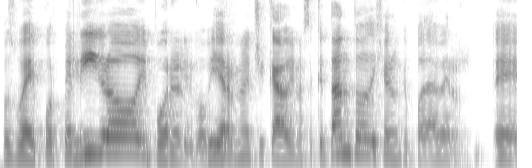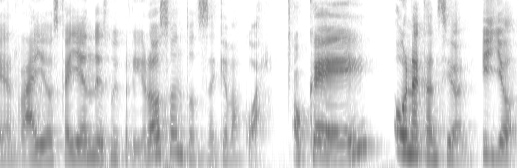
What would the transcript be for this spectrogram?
pues güey, por peligro y por el gobierno de Chicago y no sé qué tanto, dijeron que puede haber eh, rayos cayendo y es muy peligroso, entonces hay que evacuar Ok. una canción. Y yo,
